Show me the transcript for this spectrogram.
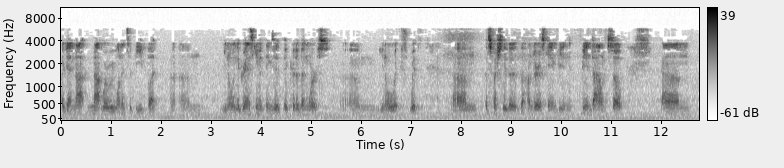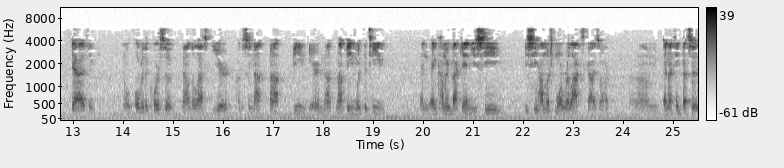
again, not not where we wanted to be, but um, you know, in the grand scheme of things, it, it could have been worse um, you know, with with um, especially the, the Honduras game being being down. So um, yeah, I think you know over the course of now the last year, obviously not not being here, not not being with the team, and and coming back in, you see you see how much more relaxed guys are. Um, and I think that's a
